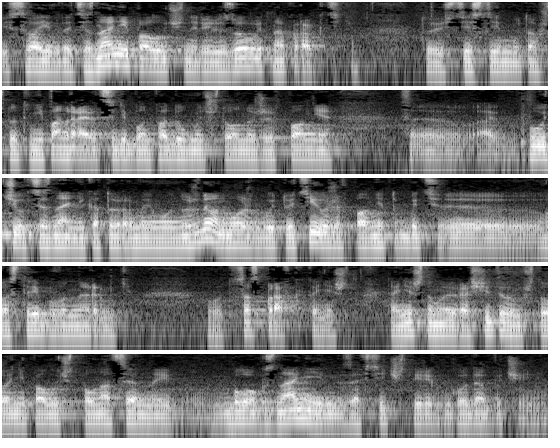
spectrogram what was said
и свои вот эти знания полученные реализовывать на практике. То есть, если ему там что-то не понравится, либо он подумает, что он уже вполне э, получил те знания, которые ему нужны, он может будет уйти и уже вполне быть э, востребован на рынке. Вот, со справкой, конечно. Конечно, мы рассчитываем, что они получат полноценный блок знаний за все четыре года обучения.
